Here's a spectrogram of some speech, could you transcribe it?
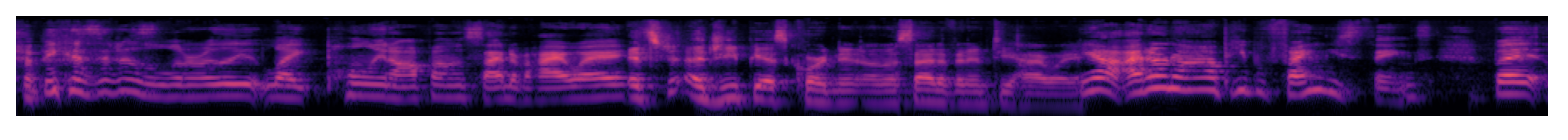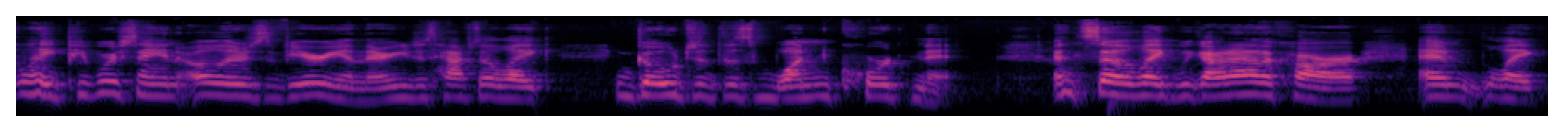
because it is literally like pulling off on the side of a highway. It's a GPS coordinate on the side of an empty highway. Yeah, I don't know how people find these things, but like people were saying, oh, there's Veery in there. You just have to like go to this one coordinate, and so like we got out of the car and like.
